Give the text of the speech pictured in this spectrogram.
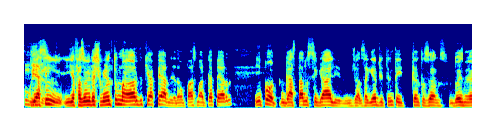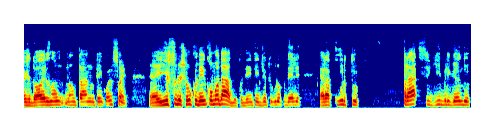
E assim, ia fazer um investimento maior do que a perna, ia dar um passo maior do que a perna. E, pô, gastar no Cigali, um zagueiro de 30 e tantos anos, 2 milhões de dólares, não, não, tá, não tem condições. É, isso deixou o Cudê incomodado. O Cudê entendia que o grupo dele era curto para seguir brigando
